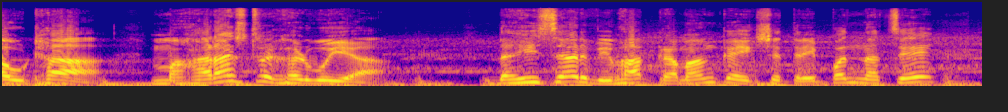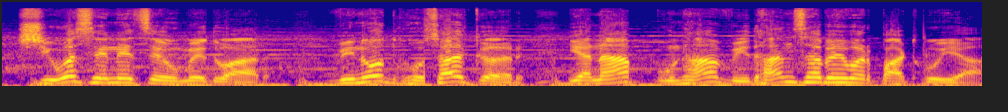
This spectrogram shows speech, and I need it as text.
उठा. महाराष्ट्र घडवूया. दहिसर विभाग क्रमांक एकशे त्रेपन्नचे शिवसेनेचे उमेदवार विनोद घोसाळकर यांना पुन्हा विधानसभेवर पाठवूया.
